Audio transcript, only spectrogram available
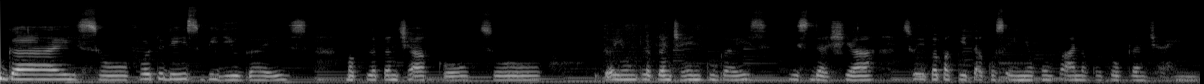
guys! So, for today's video guys, magplaplansya ako. So, ito ay yung plaplansyahin ko guys. This Dacia. So, ipapakita ko sa inyo kung paano ko to plansyahin.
